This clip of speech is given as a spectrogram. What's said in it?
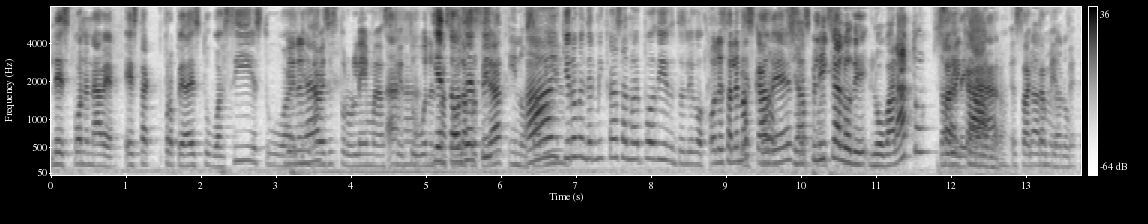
les ponen a ver, esta propiedad estuvo así, estuvo Vienen allá. a veces problemas que tuvo en el Y pasado la entonces, sí, propiedad y no Ay, sabía. quiero vender mi casa, no he podido. Entonces le digo, O le sale más caro. Se eso, Se pues. aplica lo de lo barato, sale, Sale caro. caro. Exactamente. Claro, claro.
